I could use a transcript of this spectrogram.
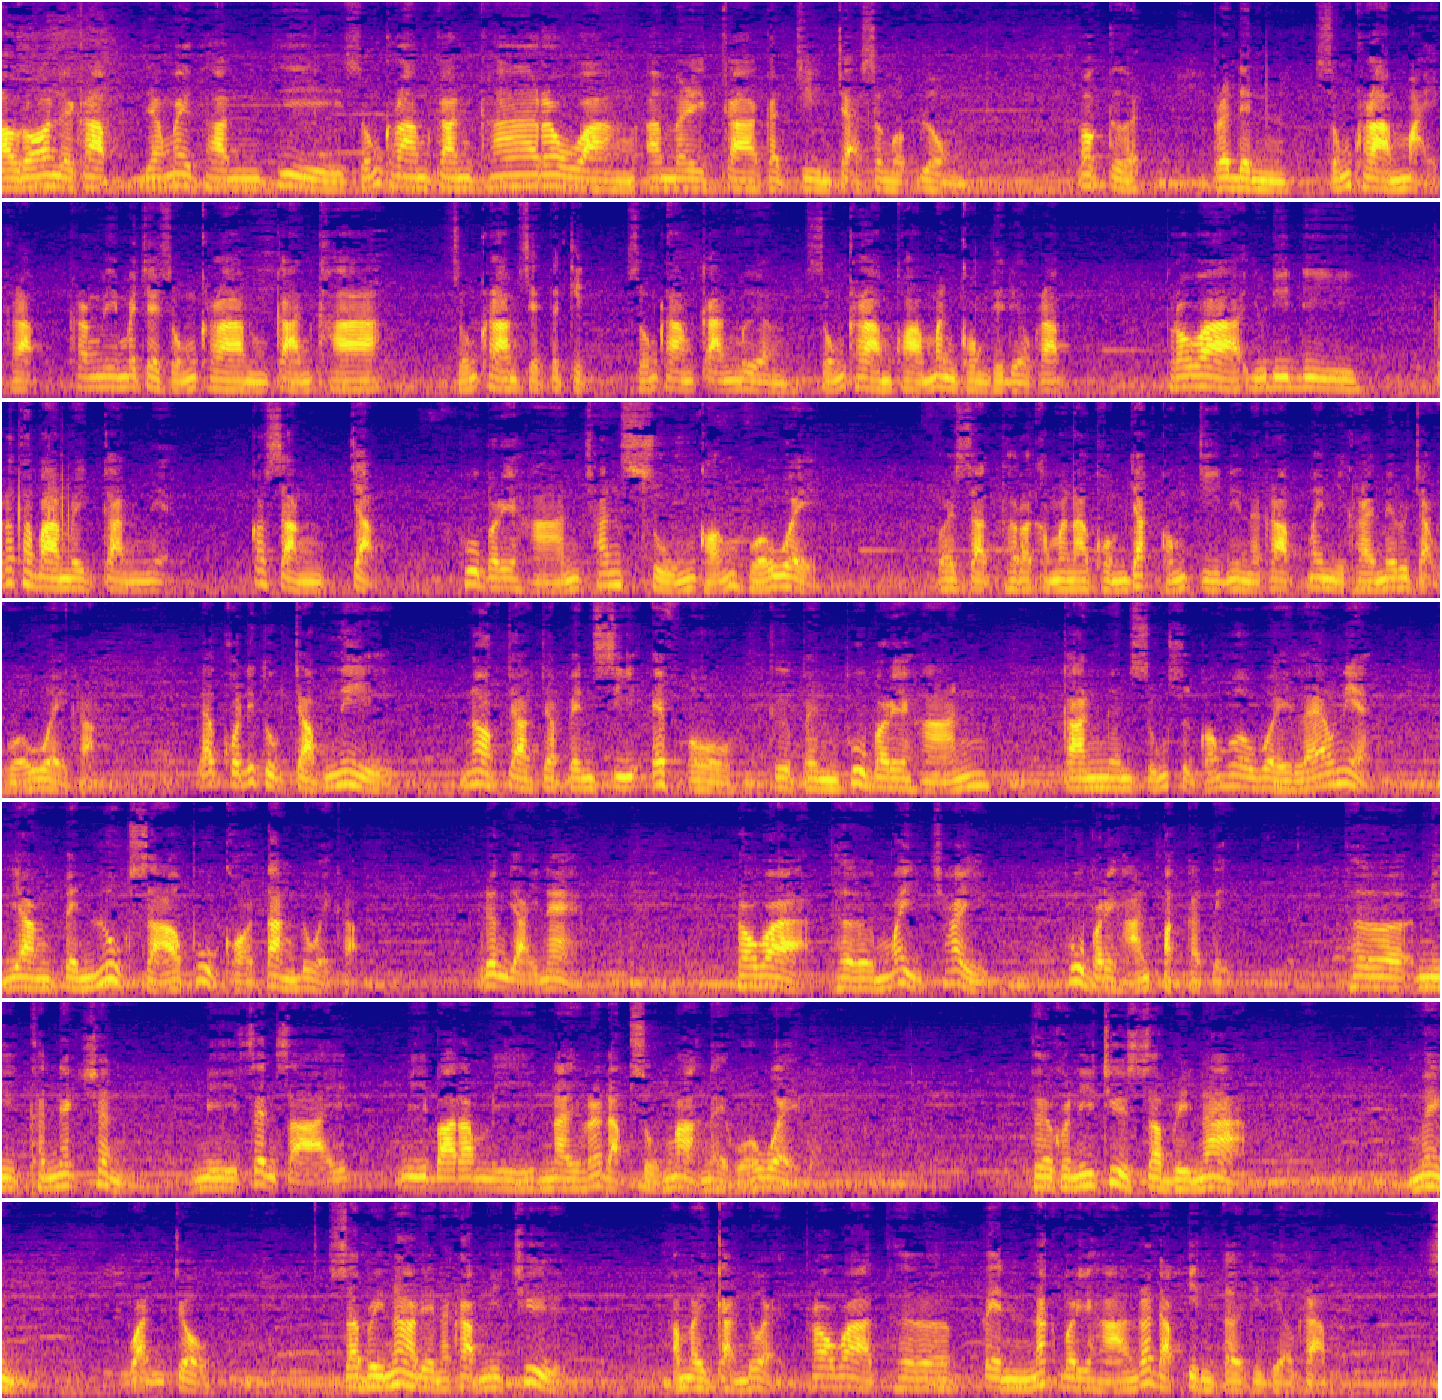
ข่าวร้อนเลยครับ ยังไม่ทันที่สงครามการค้าระหว่างอเมริกากับจีนจะสงบลง ก็เกิดประเด็นสงครามใหม่ครับ ครั้งนี้ไม่ใช่สงครามการค้า สงครามเศรษฐกิจ สงครามการเมือง สงครามความมั่นคงทีเดียวครับ เพราะว่าอยู่ดีๆรัฐบาลอเมริกันเนี่ยก็สั่งจับผู้บริหารชั้นสูงของหัวเว่ยบริษัทโทรคมนาคมยักษ์ของจีนนี่นะครับ ไม่มีใครไม่รู้จักหัวเว่ยครับ แล้วคนที่ถูกจับนี่นอกจากจะเป็น CFO คือเป็นผู้บริหารการเงินสูงสุดของหัวเว่ยแล้วเนี่ยยังเป็นลูกสาวผู้ก่อตั้งด้วยครับ เรื่องใหญ่แน่ เพราะว่าเธอไม่ใช่ผู้บริหารปกติ เธอมีคอนเน็ชันมีเส้นสาย มีบารมีในระดับสูงมากในหัวเว่ยเธอคนนี้ชื่อซาบรีนาเม่งวันโจ ซาบรีนาเนี่ยนะครับมีชื่ออเมริกันด้วย เพราะว่าเธอเป็นนักบริหารระดับอินเตอร์ทีเดียวครับ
